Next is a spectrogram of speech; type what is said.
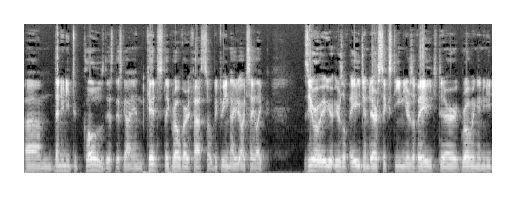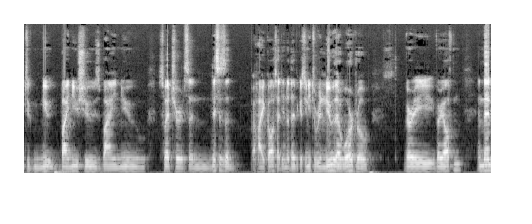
Um, then you need to close this this guy. And kids, they grow very fast. So between I, I would say like zero years of age and they're 16 years of age, they're growing, and you need to new buy new shoes, buy new sweatshirts, and this is a, a high cost at the end of the day because you need to renew their wardrobe very very often. And then,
